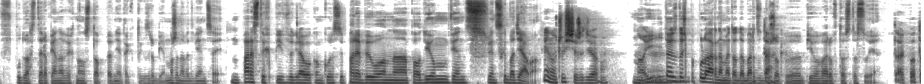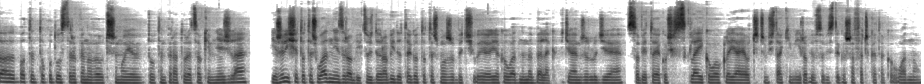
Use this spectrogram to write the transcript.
w pudłach steropianowych non-stop pewnie tak, tak zrobiłem, może nawet więcej. Parę z tych piw wygrało konkursy, parę było na podium, więc, więc chyba działa. Nie no, oczywiście, że działa. No i, i to jest dość popularna metoda, bardzo Tak. dużo piwowarów to stosuje. Tak, bo, to, bo ten, to pudło styropianowe utrzymuje tą temperaturę całkiem nieźle. Jeżeli się to też ładnie zrobi, coś dorobi do tego, to też może być e, jako ładny mebelek. Widziałem, że ludzie sobie to jakoś sklejką oklejają czy czymś takim i robią sobie z tego szafeczkę taką ładną.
